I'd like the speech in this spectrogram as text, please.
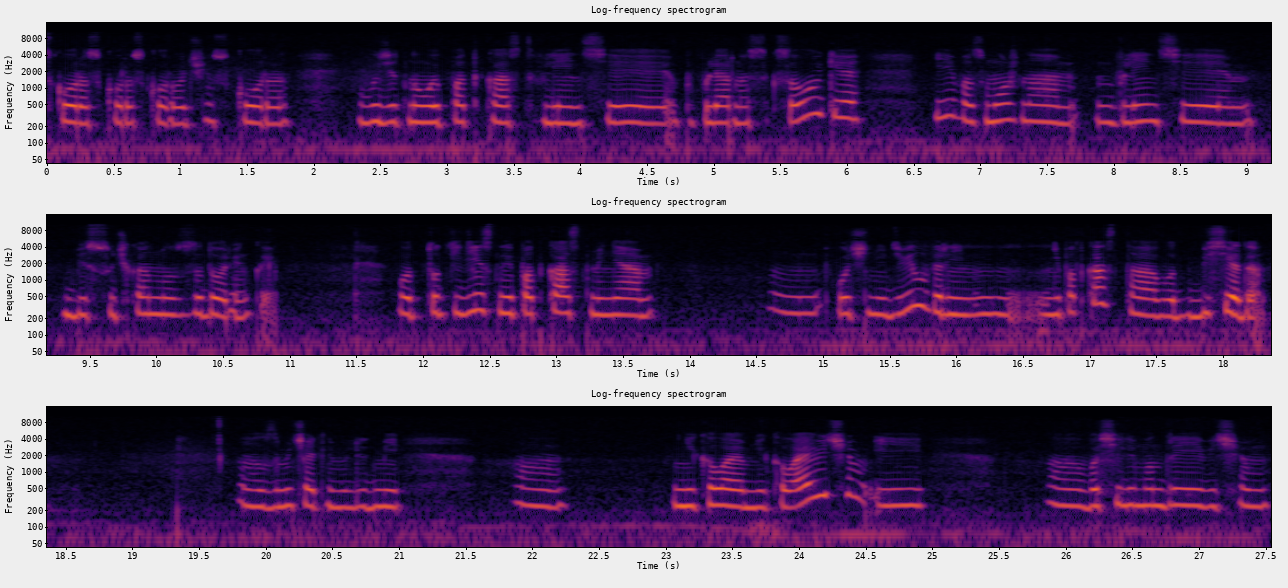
скоро, скоро, скоро, очень скоро выйдет новый подкаст в ленте «Популярная сексология» и, возможно, в ленте «Без сучка, но с задоринкой». Вот тот единственный подкаст меня очень удивил, вернее, не подкаст, а вот беседа с замечательными людьми а, Николаем Николаевичем и а, Василием Андреевичем.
